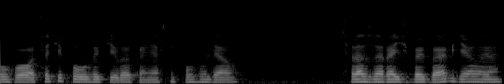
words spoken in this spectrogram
Ого, це типу улетіло, конечно, погуляв. Сразу rage buyback делаю.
